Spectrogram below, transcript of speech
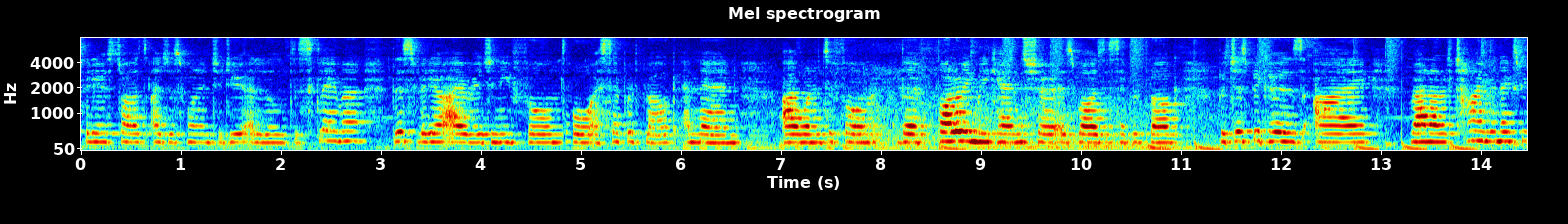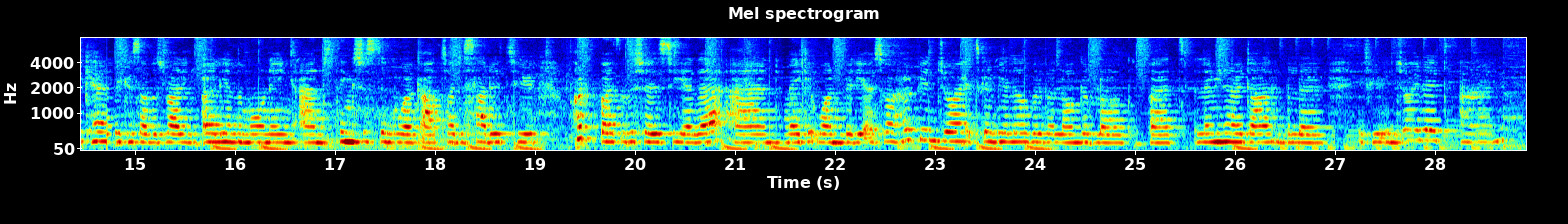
video starts, I just wanted to do a little disclaimer. This video I originally filmed for a separate vlog and then I wanted to film the following weekend's show as well as a separate vlog. But just because I ran out of time the next weekend because I was writing early in the morning and things just didn't work out so I decided to put both of the shows together and make it one video so I hope you enjoy it's going to be a little bit of a longer vlog but let me know down below if you enjoyed it and yeah.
